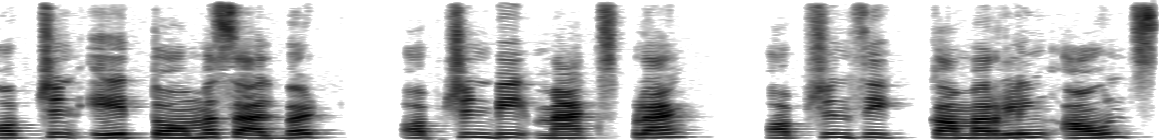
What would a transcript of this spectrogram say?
Option A Thomas Albert option B Max Planck option C Kamerlingh Onnes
